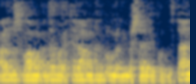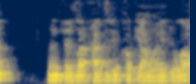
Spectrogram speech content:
أرجو السلام وأدب واحترام هذه الأمة البشرية في كردستان من فيضاء قادرين خلقي أوائد الله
